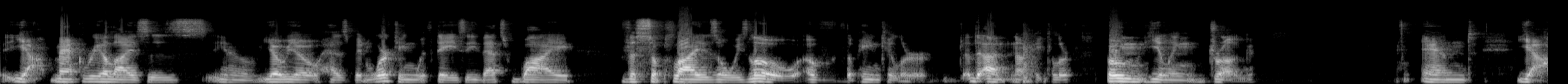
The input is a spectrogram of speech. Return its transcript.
yeah, Mac realizes, you know, Yo-Yo has been working with Daisy. That's why the supply is always low of the painkiller, uh, not painkiller, bone healing drug. And yeah,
